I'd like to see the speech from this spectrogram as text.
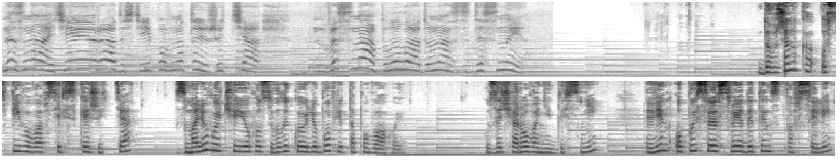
не знає тієї радості і повноти життя. Весна плила до нас з десни. Довженка оспівував сільське життя, змальовуючи його з великою любов'ю та повагою. У зачарованій Десні він описує своє дитинство в селі,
